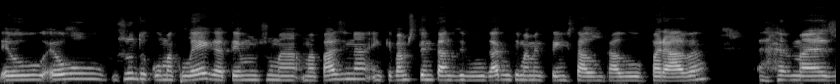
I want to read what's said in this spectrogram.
eu, eu, junto com uma colega, temos uma, uma página em que vamos tentando divulgar. Ultimamente tem estado um bocado parada, mas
